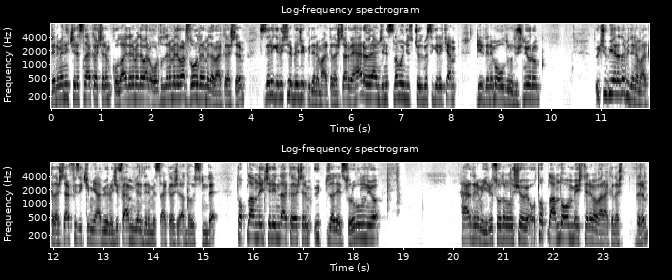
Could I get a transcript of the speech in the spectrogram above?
denemenin içerisinde arkadaşlarım kolay deneme de var, orta deneme de var, zor deneme de var arkadaşlarım. Sizleri geliştirebilecek bir deneme arkadaşlar ve her öğrencinin sınav öncesi çözmesi gereken bir deneme olduğunu düşünüyorum. Üçü bir arada bir deneme arkadaşlar. Fizik, kimya, biyoloji, fen bilimleri denemesi arkadaşlar adı üstünde. Toplamda içeriğinde arkadaşlarım 300 adet soru bulunuyor. Her deneme 20 sorudan oluşuyor ve o toplamda 15 deneme var arkadaşlarım.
